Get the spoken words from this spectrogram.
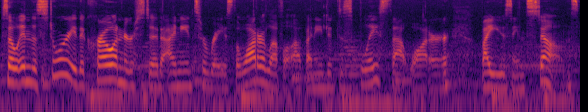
So in the story, the crow understood I need to raise the water level up. I need to displace that water by using stones.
